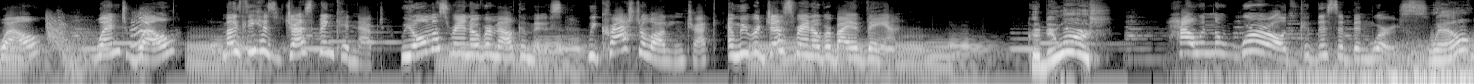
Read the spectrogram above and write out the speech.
well. Went well. Muggsy has just been kidnapped. We almost ran over Malcolm Moose. We crashed a logging truck, and we were just ran over by a van. Could be worse. How in the world could this have been worse? Well,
